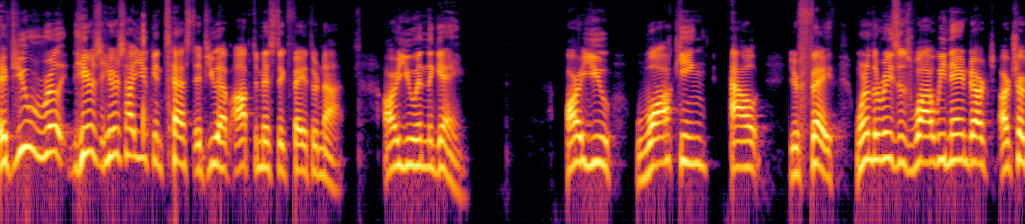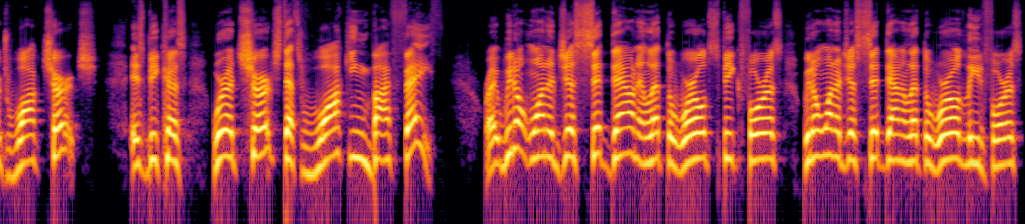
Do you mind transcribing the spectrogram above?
If you really, here's, here's how you can test if you have optimistic faith or not. Are you in the game? Are you walking out your faith? One of the reasons why we named our, our church Walk Church is because we're a church that's walking by faith, right? We don't want to just sit down and let the world speak for us. We don't want to just sit down and let the world lead for us.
